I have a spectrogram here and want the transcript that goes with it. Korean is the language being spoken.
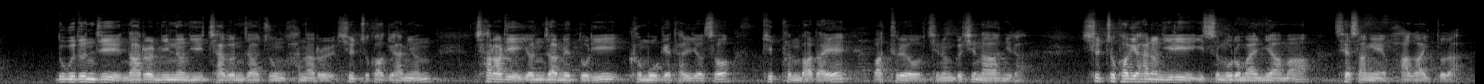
누구든지 나를 믿는 이 작은 자 중 하나를 실족하게 하면 차라리 연자 맷돌이 그 목에 달려서 깊은 바다에 빠뜨려지는 것이 나으니라. 실족하게 하는 일이 있음으로 말미암아 세상에 화가 있도다.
